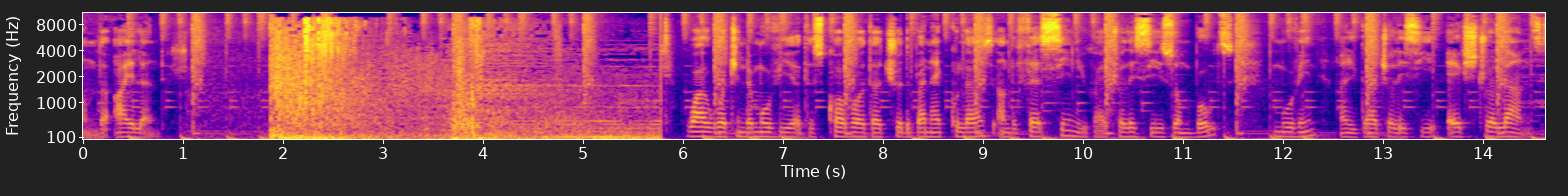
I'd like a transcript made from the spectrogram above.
on the island? While watching the movie, I discovered that through the binoculars and the first scene, you can actually see some boats moving and you can actually see extra lands.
